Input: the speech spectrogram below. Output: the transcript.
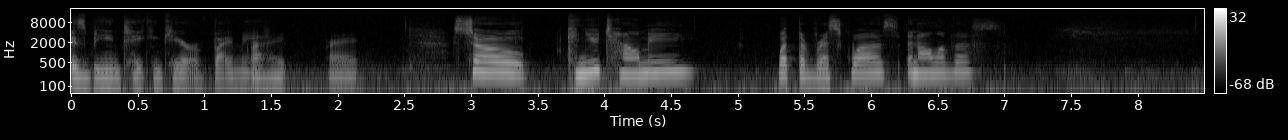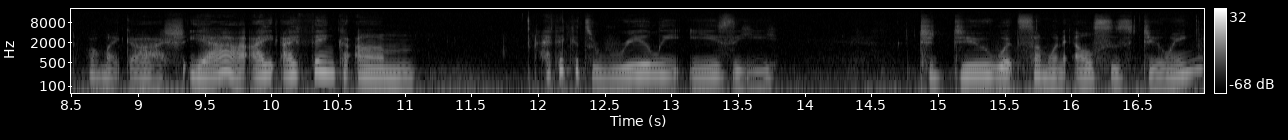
is being taken care of by me. Right, right. So, can you tell me what the risk was in all of this? Oh my gosh. Yeah, I, I think um I think it's really easy to do what someone else is doing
